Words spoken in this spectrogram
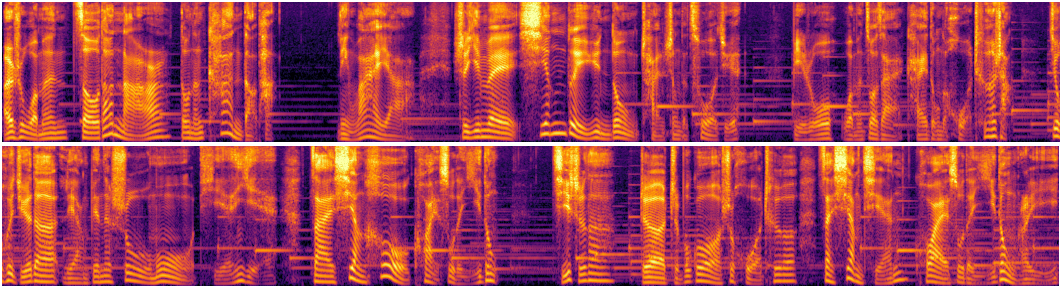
而是我们走到哪儿都能看到它。另外呀，是因为相对运动产生的错觉，比如我们坐在开动的火车上，就会觉得两边的树木、田野在向后快速的移动。其实呢，这只不过是火车在向前快速的移动而已。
